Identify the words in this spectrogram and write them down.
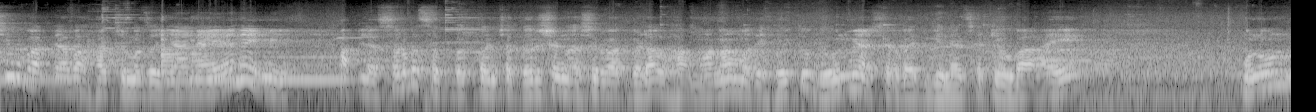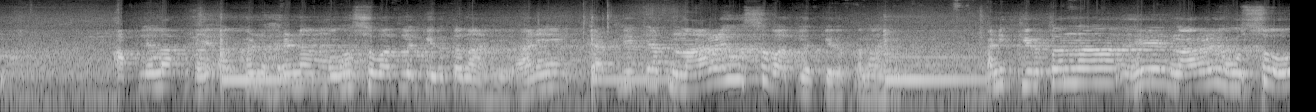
आशीर्वाद द्यावा हाच माझं या न्यायाने मी आपल्या सर्व सद्भक्तांच्या दर्शन आशीर्वाद घडावा हा मनामध्ये हेतू घेऊन मी आशीर्वाद घेण्यासाठी उभा आहे. म्हणून आपल्याला हे अखंड हरिणाम महोत्सवातलं कीर्तन आहे आणि त्यातली त्यात नारळी उत्सवातलं कीर्तन आहे. आणि कीर्तन हे नारळी उत्सव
